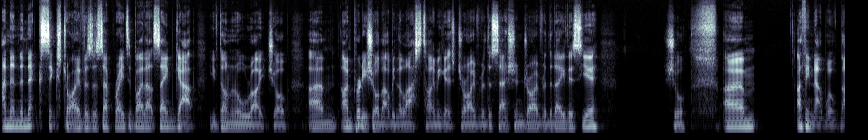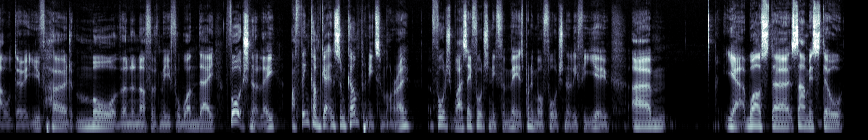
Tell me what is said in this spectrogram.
and then the next six drivers are separated by that same gap, you've done an all right job. Um, I'm pretty sure that'll be the last time he gets driver of the session, driver of the day this year. Sure. Um, I think that will that will do it. You've heard more than enough of me for one day. Fortunately, I think I'm getting some company tomorrow. Fortunately, well, I say fortunately for me, it's probably more fortunately for you. Um, yeah, whilst uh, Sam is still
